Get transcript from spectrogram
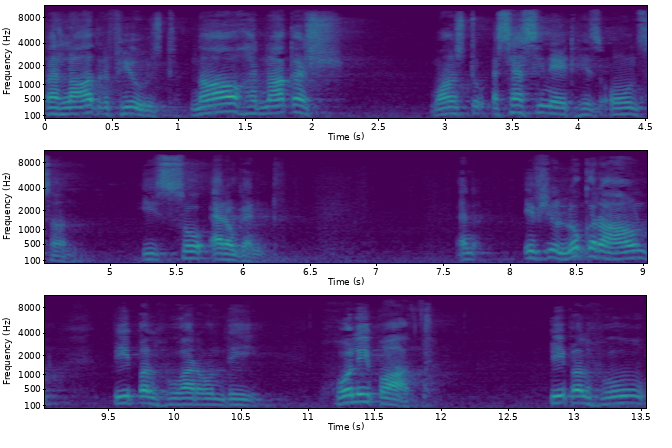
Prahlad refused. Now Harnakash wants to assassinate his own son. He's so arrogant. And if you look around, people who are on the holy path, people who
